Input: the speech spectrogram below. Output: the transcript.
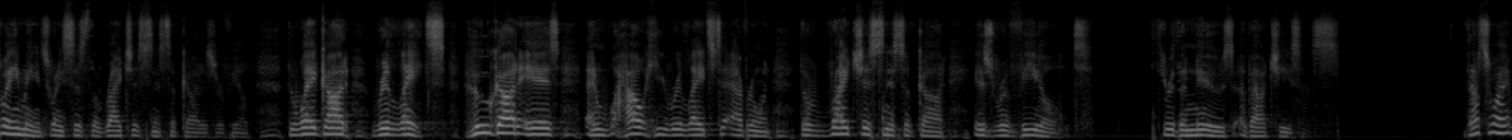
what he means when he says the righteousness of God is revealed. The way God relates, who God is, and how he relates to everyone. The righteousness of God is revealed through the news about Jesus. That's why it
